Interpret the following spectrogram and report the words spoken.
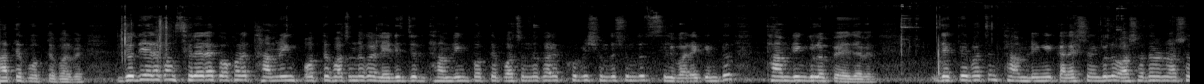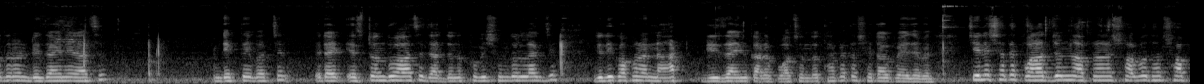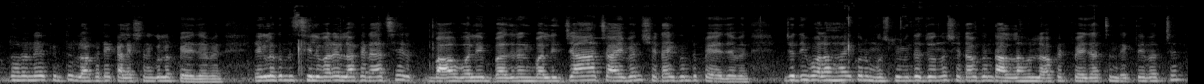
হাতে পরতে পারবেন। যদি এরকম ছেলেরা কখনো থামরিং পরতে পছন্দ করে, লেডিস যদি থামরিং পরতে পছন্দ করে, খুবই সুন্দর সুন্দর সিলভারে কিন্তু থামরিংগুলো পেয়ে যাবেন। দেখতে পাচ্ছেন থামরিং এর কালেকশনগুলো অসাধারণ অসাধারণ ডিজাইনের আছে। দেখতেই পাচ্ছেন, এটা স্টোন দেওয়া আছে, যার জন্য খুবই সুন্দর লাগছে। যদি কখনো নাট ডিজাইন কারও পছন্দ থাকে, তো সেটাও পেয়ে যাবেন। চেনের সাথে পরার জন্য আপনারা সর্বধর সব ধরনের কিন্তু লকেটের কালেকশনগুলো পেয়ে যাবেন। এগুলো কিন্তু সিলভারের লকেট আছে, বাহুবলি, বজরং বালি, যা চাইবেন সেটাই কিন্তু পেয়ে যাবেন। যদি বলা হয় কোনো মুসলিমদের জন্য, সেটাও কিন্তু আল্লাহর লকেট পেয়ে যাচ্ছেন, দেখতেই পাচ্ছেন।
